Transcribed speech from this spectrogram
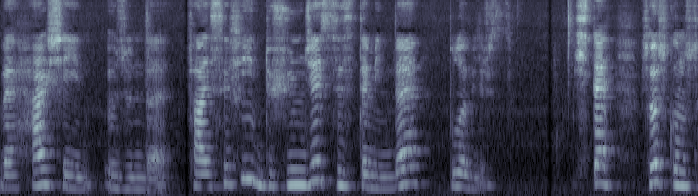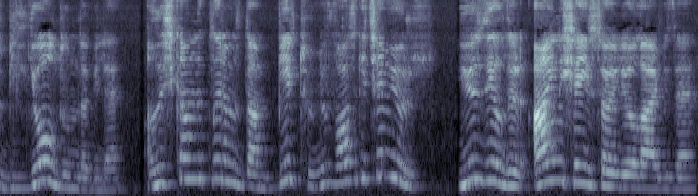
ve her şeyin özünde, felsefi düşünce sisteminde bulabiliriz. İşte söz konusu bilgi olduğunda bile alışkanlıklarımızdan bir türlü vazgeçemiyoruz. Yüz yıldır aynı şeyi söylüyorlar bize.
